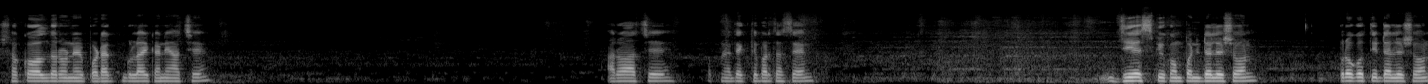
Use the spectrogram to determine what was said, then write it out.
সকল ধরনের প্রোডাক্টগুলো এখানে আছে। আরও আছে। দেখতে পারতেছেন। GSP company dilution Pragati dilution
